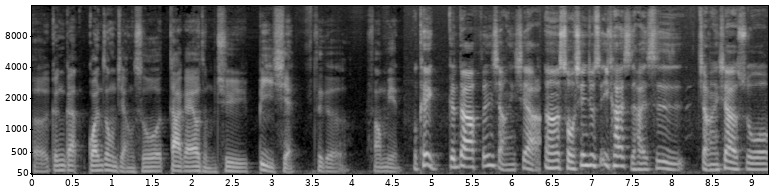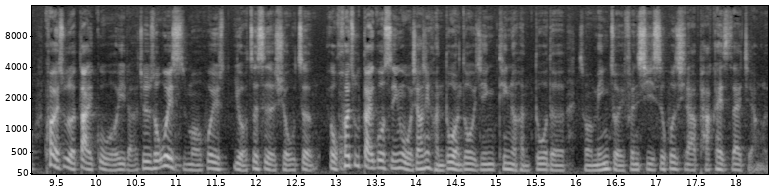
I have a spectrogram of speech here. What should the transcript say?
呃，跟观观众讲说大概要怎么去避险这个。方面，我可以跟大家分享一下。呃，首先就是一开始还是讲一下说快速的带过而已啦，就是说为什么会有这次的修正。我快速带过是因为我相信很多人都已经听了很多的什么名嘴分析师或者其他 podcast 在讲了。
